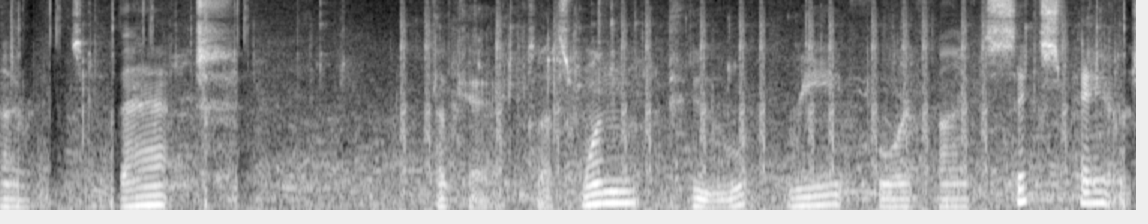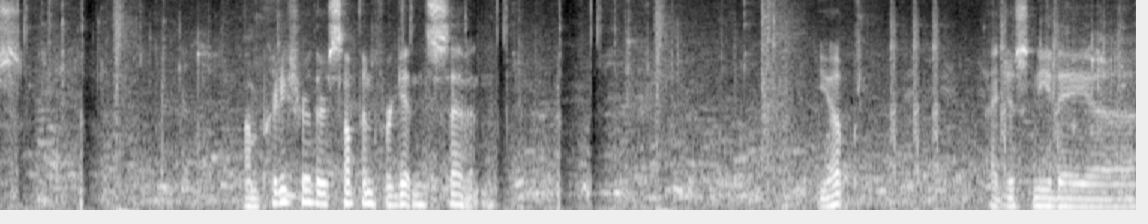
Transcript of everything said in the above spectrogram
Alright, let's do that. Okay, so that's one, two, three, four, five, six pairs. I'm pretty sure there's something for getting seven. Yep, I just need a, uh,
